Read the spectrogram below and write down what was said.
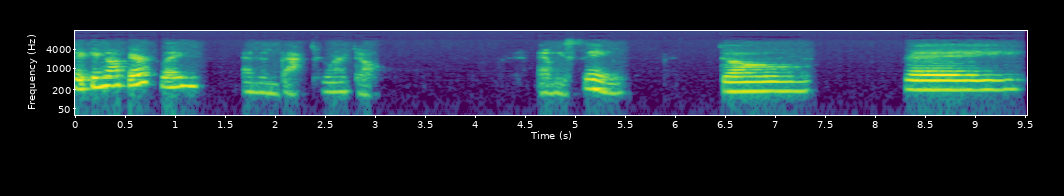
taking off airplane and then back to our do. And we sing do, re,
